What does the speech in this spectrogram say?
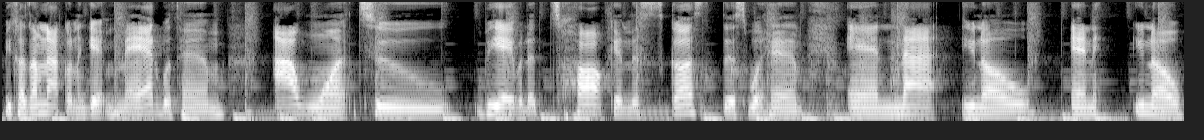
because I'm not going to get mad with him. I want to be able to talk and discuss this with him and not, you know, and, you know,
